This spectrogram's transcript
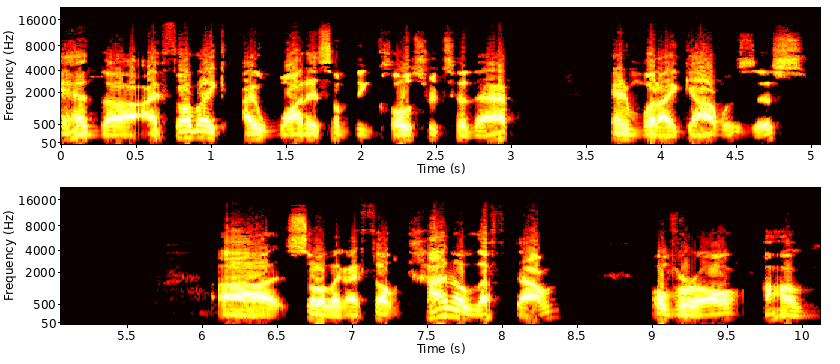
and uh, I felt like I wanted something closer to that, and what I got was this. Uh, so like I felt kind of left down overall. Um,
